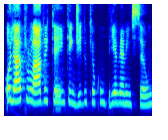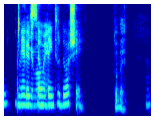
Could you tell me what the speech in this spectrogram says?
olhar para o lado e ter entendido que eu cumpria a minha missão, a minha Naquele missão momento. dentro do Axê. Tudo bem. Hum.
